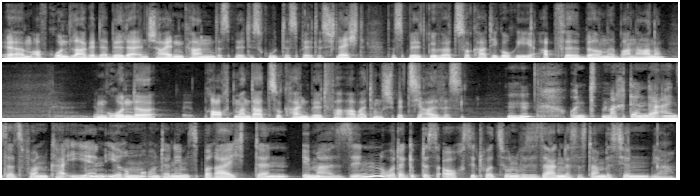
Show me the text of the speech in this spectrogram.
ähm, auf Grundlage der Bilder entscheiden kann, das Bild ist gut, das Bild ist schlecht, das Bild gehört zur Kategorie Apfel, Birne, Banane. Im Grunde braucht man dazu kein Bildverarbeitungsspezialwissen. Mhm. Und macht denn der Einsatz von KI in Ihrem Unternehmensbereich denn immer Sinn? Oder gibt es auch Situationen, wo Sie sagen, das ist da ein bisschen, ja,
